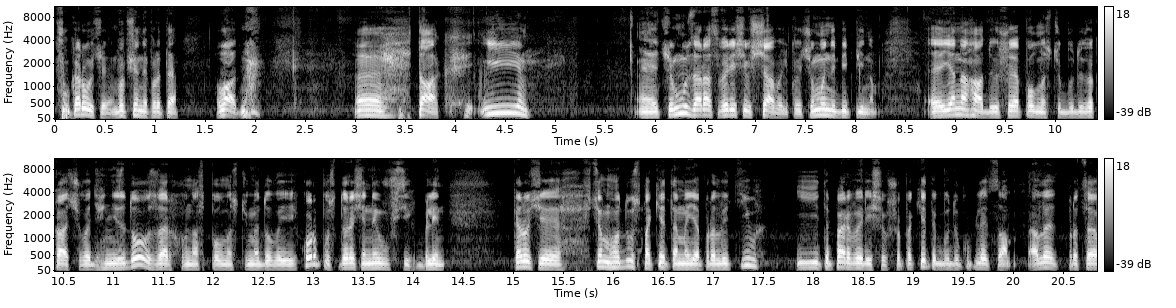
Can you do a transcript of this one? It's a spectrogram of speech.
Фу, коротше, взагалі не про те. Ладно. Е, так, і е, чому зараз вирішив щавелькою, чому не біпіном? Е, Я нагадую, що я повністю буду викачувати гніздо. Зверху у нас повністю медовий корпус. До речі, не у всіх, блін. Коротше, в цьому году з пакетами я пролетів і тепер вирішив, що пакети буду купляти сам. Але про це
